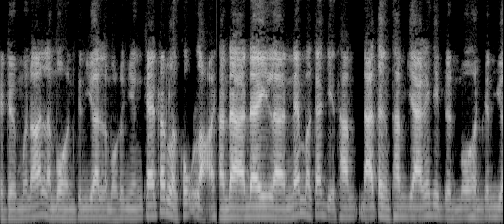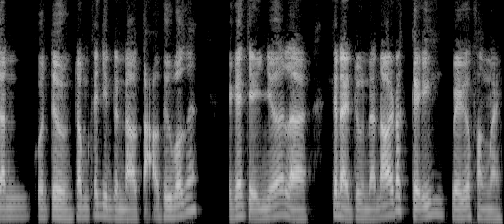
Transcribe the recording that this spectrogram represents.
thì trường mới nói là mô hình kinh doanh là một trong những cái rất là cốt lõi. Thành ra ở đây là nếu mà các chị tham đã từng tham gia cái chương trình mô hình kinh doanh của trường trong cái chương trình đào tạo tư vấn á, thì các chị nhớ là cái này trường đã nói rất kỹ về cái phần này.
